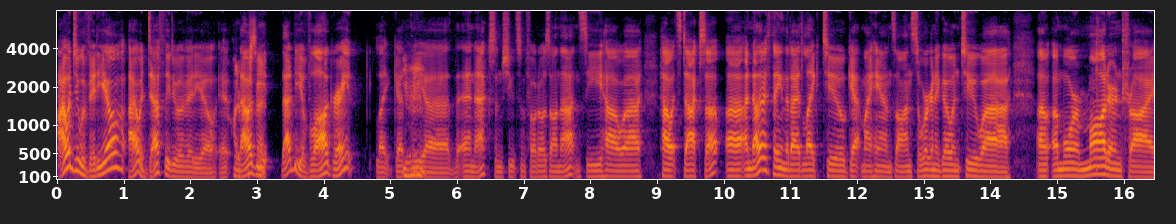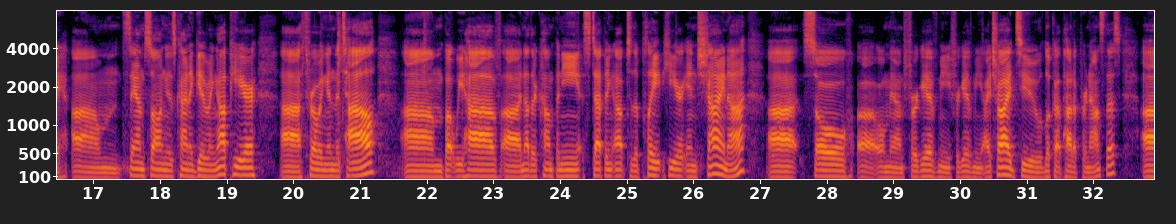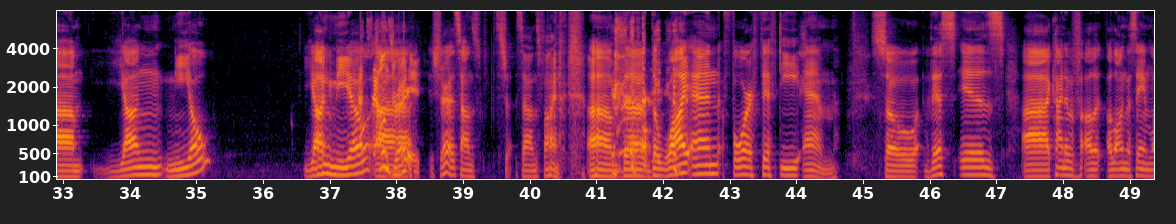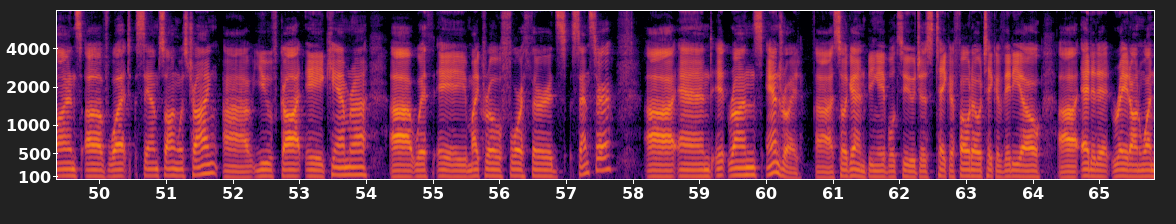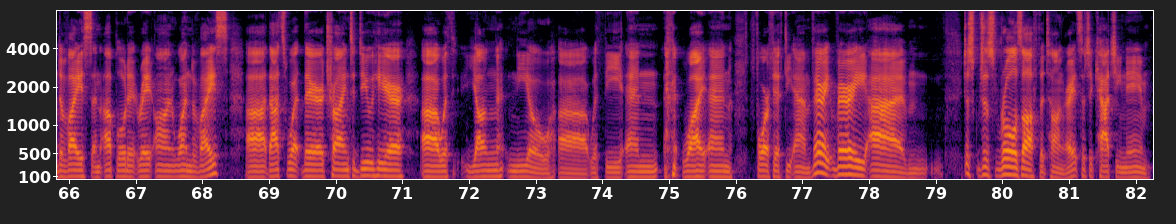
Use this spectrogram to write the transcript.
I would do a video. I would definitely do a video. It, that would be that'd be a vlog, right? Like get mm-hmm. the uh, the NX and shoot some photos on that and see how uh, how it stacks up. Uh, another thing that I'd like to get my hands on. So we're gonna go into uh, a, a, more modern try. Um, Samsung is kind of giving up here, uh, throwing in the towel. Um, but we have uh, another company stepping up to the plate here in China. Uh, so, uh, oh man, forgive me, forgive me. I tried to look up how to pronounce this. Um, Yangniu. Young Neo. That sounds uh, right. Sure, it sounds sounds fine. Um, the the YN450M. So this is uh, kind of along the same lines of what Samsung was trying. Uh, you've got a camera uh, with a micro four thirds sensor, uh, and it runs Android. Uh, so again, being able to just take a photo, take a video, uh, edit it right on one device, and upload it right on one device. Uh, that's what they're trying to do here uh, with Young Neo uh, with the NYN 450M. Very, very um, just just rolls off the tongue, right? Such a catchy name.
